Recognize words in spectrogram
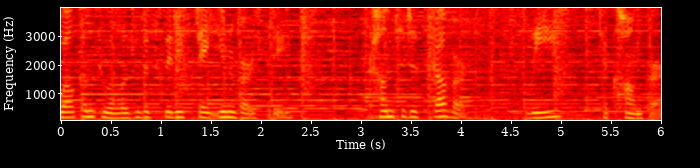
Welcome to Elizabeth City State University. Come to discover, leave to conquer.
